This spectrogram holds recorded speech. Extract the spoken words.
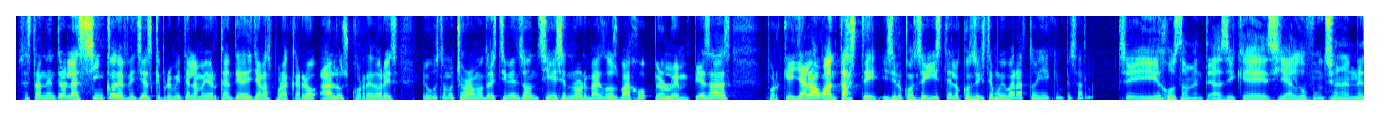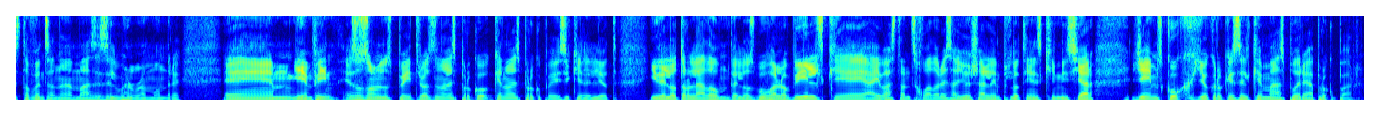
O sea, están dentro de las cinco defensivas que permiten la mayor cantidad de yardas por acarreo a los corredores. Me gusta mucho Ramondre Stevenson, sigue siendo un running back 2 bajo, pero lo empiezas porque ya lo aguantaste. Y si lo conseguiste, lo conseguiste muy barato y hay que empezarlo. Sí, justamente. Así que si algo funciona en esta ofensa nada más es el buen Ramondre. Eh, y en fin, esos son los Patriots. No les que no les preocupe Ezequiel Elliott. Y del otro lado, de los Buffalo Bills, que hay bastantes jugadores. A Josh Allen pues, lo tienes que iniciar. James Cook yo creo que es el que más podría preocupar.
